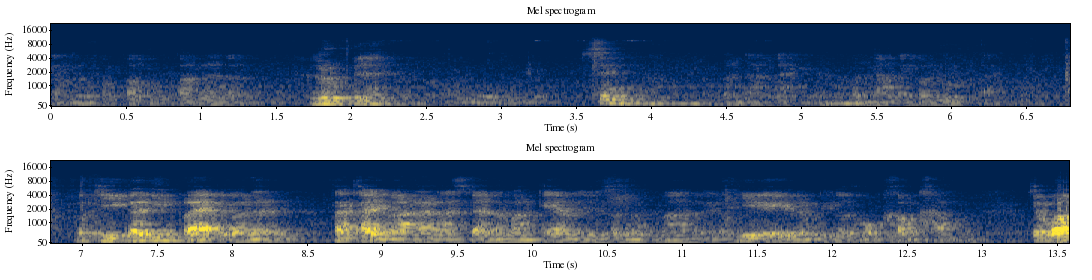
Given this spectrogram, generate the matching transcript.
กันแล้วก็ปั๊บปั๊บปั๊บแล้วก็ลุดไปเลยซึ่งมันอะไรนะมันทำให้เขาหลุดไปบางทีก็ยิ่งแปลกไปกว่านั้น ถ้าใครมาทานอาจารย์นวันแก้วเนี่ยจะสนุกมากเลยพี่ก็เห็นแล้วบางทีก็ขมขำขำๆจะว่า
